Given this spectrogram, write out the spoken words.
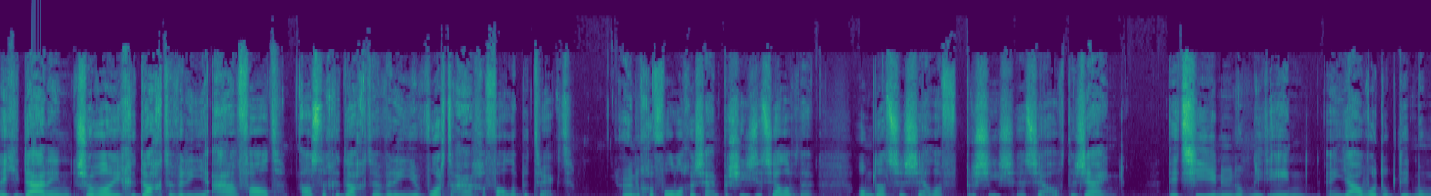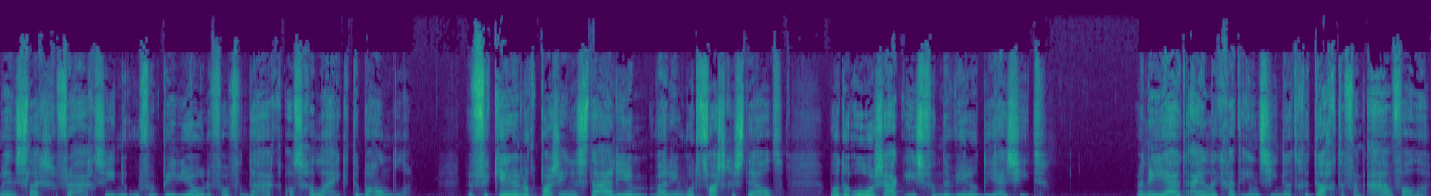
dat je daarin zowel je gedachten waarin je aanvalt als de gedachten waarin je wordt aangevallen betrekt. Hun gevolgen zijn precies hetzelfde, omdat ze zelf precies hetzelfde zijn. Dit zie je nu nog niet in en jou wordt op dit moment slechts gevraagd ze in de oefenperiode van vandaag als gelijk te behandelen. We verkeren nog pas in een stadium waarin wordt vastgesteld wat de oorzaak is van de wereld die jij ziet. Wanneer je uiteindelijk gaat inzien dat gedachten van aanvallen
